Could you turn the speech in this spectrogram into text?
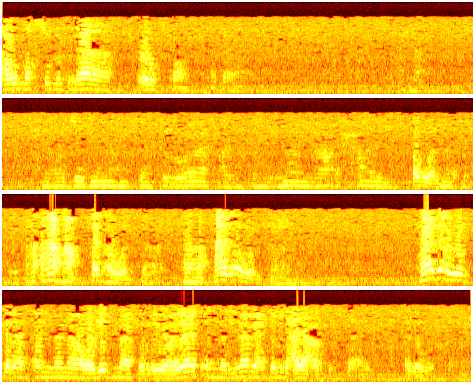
أو المقصود لا عرفهم. مثلا وجدنا انه كان في الروايات عادة الإمام يراعي حال أول. ها ها هذا أول. ها هذا أول. هذا أول كلام أننا وجدنا في الروايات أن الإمام يعتمد على عرف السائل هذا أول كلام.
